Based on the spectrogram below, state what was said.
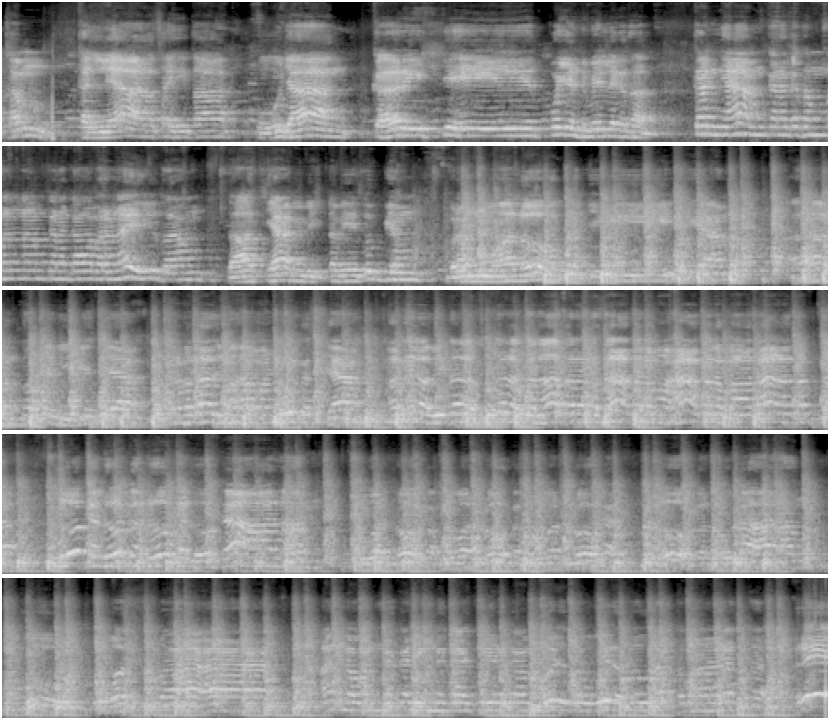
सार्थम कल्याण सहित पूजा करिष्ये पूजन में लगता कन्याम कनक संबन्नाम कनकाभरणयुतां दास्यामि विष्णवे तुभ्यं ब्रह्मलोकं వీరతో రే!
